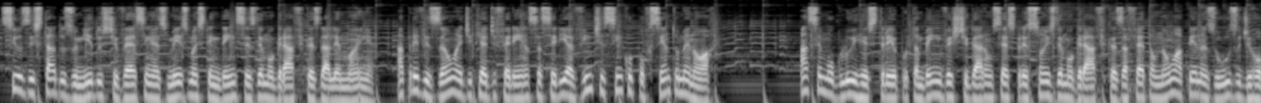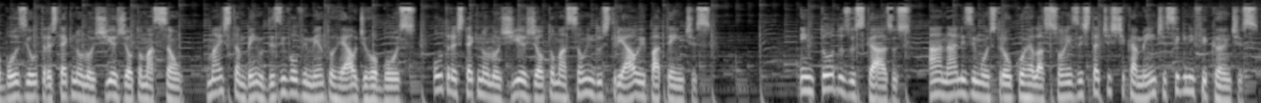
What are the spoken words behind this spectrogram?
Se os Estados Unidos tivessem as mesmas tendências demográficas da Alemanha, a previsão é de que a diferença seria 25% menor. Acemoglu e Restrepo também investigaram se as pressões demográficas afetam não apenas o uso de robôs e outras tecnologias de automação, mas também o desenvolvimento real de robôs, outras tecnologias de automação industrial e patentes. Em todos os casos, a análise mostrou correlações estatisticamente significantes.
